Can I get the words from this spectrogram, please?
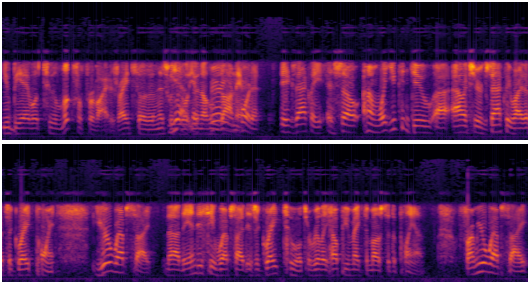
you'll be able to look for providers, right? So then this Yes, you'll, you'll know who's on there. Exactly. So, um, what you can do, uh, Alex, you're exactly right. That's a great point. Your website, uh, the NDC website, is a great tool to really help you make the most of the plan. From your website,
